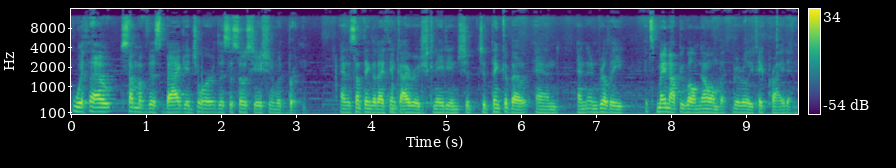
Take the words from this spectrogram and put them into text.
without some of this baggage or this association with Britain? And it's something that I think Irish Canadians should, should think about and, and, and really, it may not be well known, but really take pride in.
